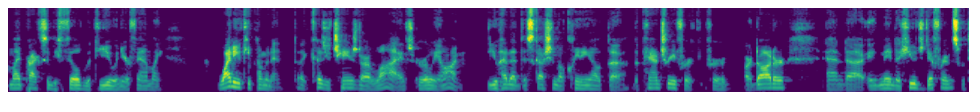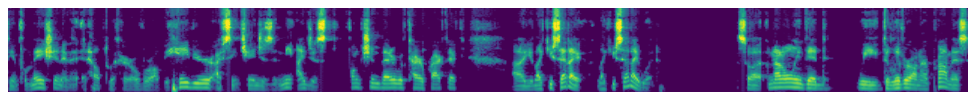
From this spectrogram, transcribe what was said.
my practice to be filled with you and your family. Why do you keep coming in? They're like, because you changed our lives early on. You had that discussion about cleaning out the the pantry for for our daughter, and uh, it made a huge difference with the inflammation, and it, it helped with her overall behavior. I've seen changes in me. I just function better with chiropractic. Uh, you, like you said, I like you said I would. So uh, not only did we deliver on our promise,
